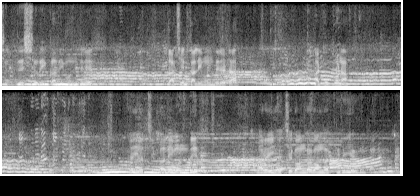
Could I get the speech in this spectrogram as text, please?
সিদ্ধেশ্বরী কালী মন্দিরের প্রাচীন কালী মন্দির এটা। আর ঢুকবো না। এই হচ্ছে কালী মন্দির, আর এই হচ্ছে গঙ্গা, গঙ্গার তীরেই একদম কালী মন্দির।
